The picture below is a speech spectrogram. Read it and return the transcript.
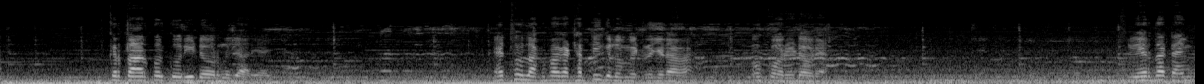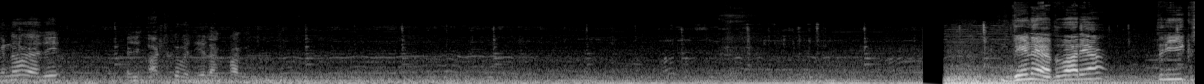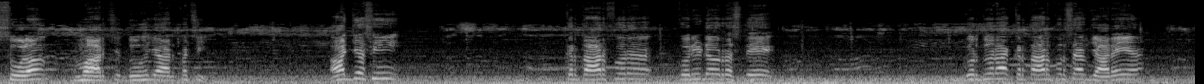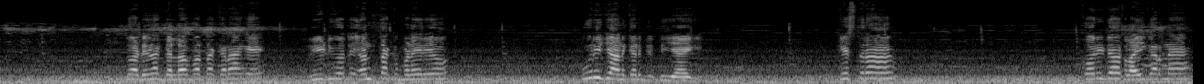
ਕਰਤਾਰਪੁਰ ਕੋਰੀਡੋਰ ਨੂੰ ਜਾ ਰਿਹਾ ਜੀ। ਇੱਥੋਂ ਲਗਭਗ 38 ਕਿਲੋਮੀਟਰ ਜਿਹੜਾ ਵਾ, ਉਹ ਕੋਰੀਡੋਰ ਹੈ ਸਵੇਰ ਦਾ ਟਾਈਮ ਕਿੰਨਾ ਹੋਇਆ ਜੀ? ਅਜੇ 8:00 ਵਜੇ ਲਗਭਗ। ਦਿਨ ਐਤਵਾਰ ਆ, ਤਰੀਕ 16 ਮਾਰਚ 2025 ਅੱਜ ਅਸੀਂ ਕਰਤਾਰਪੁਰ ਕੋਰੀਡੋਰ ਰਸਤੇ ਗੁਰਦੁਆਰਾ ਕਰਤਾਰਪੁਰ ਸਾਹਿਬ ਜਾ ਰਹੇ ਹਾਂ। ਤੁਹਾਡੇ ਨਾਲ ਗੱਲਾਂ ਬਾਤਾਂ ਕਰਾਂਗੇ। ਵੀਡੀਓ ਦੇ ਅੰਤ ਤੱਕ ਬਣੇ ਰਹੋ। ਪੂਰੀ ਜਾਣਕਾਰੀ ਦਿੱਤੀ ਜਾਏਗੀ। ਕਿਸ ਤਰ੍ਹਾਂ ਕੋਰੀਡੋਰ ਅਪਲਾਈ ਕਰਨਾ ਹੈ?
